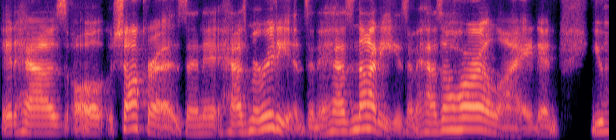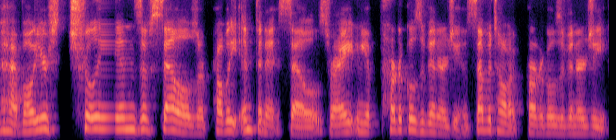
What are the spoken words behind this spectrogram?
it has all chakras and it has meridians and it has bodies and it has a hara line and you have all your trillions of cells or probably infinite cells, right? And you have particles of energy and subatomic particles of energy.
